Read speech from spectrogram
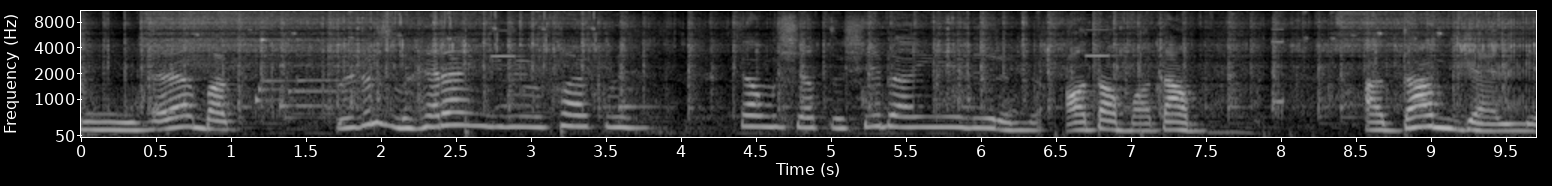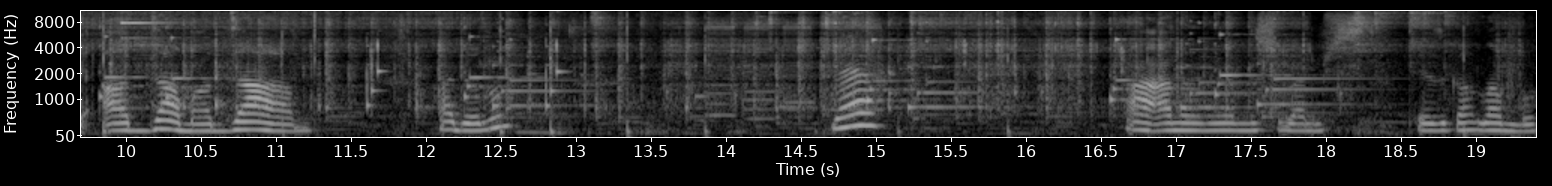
Oo, her an bak. Duydunuz mu? Herhangi bir farklı yanlış yaptığı şey ben yiyebilirim. Adam adam. Adam geldi. Adam adam. Hadi oğlum. Ne? Ha ananın yanlışı vermiş. Tezgah lan bu.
